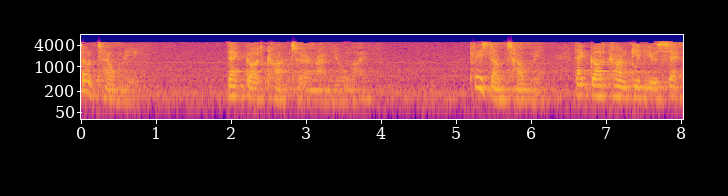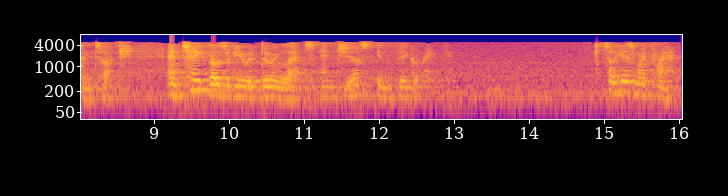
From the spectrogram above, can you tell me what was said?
Don't tell me that God can't turn around your life. Please don't tell me that God can't give you a second touch and take those of you who are doing laps and just invigorate you. so here's my plan.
